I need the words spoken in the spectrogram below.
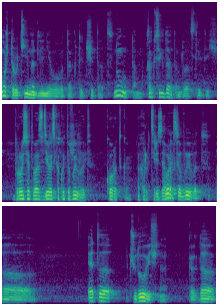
может рутина для него вот так вот отчитаться. Ну, там, как всегда, там 23 тысячи. Просят вас сделать какой-то вывод, коротко охарактеризовать. Коротко вывод. А, это чудовищно, когда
